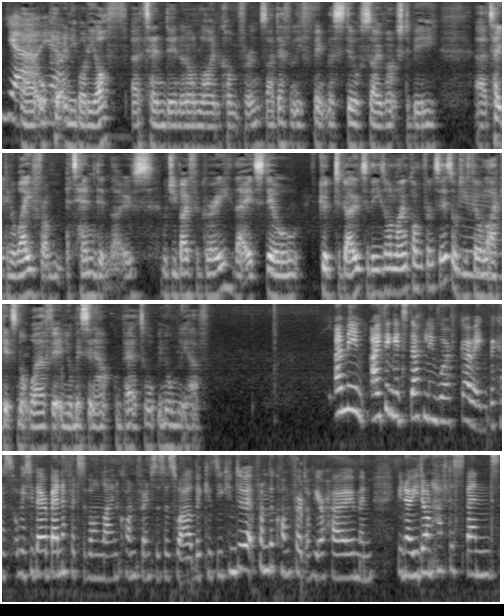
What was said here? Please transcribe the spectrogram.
Yeah, uh, or yeah. put anybody off attending an online conference. I definitely think there's still so much to be uh, taken away from attending those. Would you both agree that it's still good to go to these online conferences, or do you feel like it's not worth it and you're missing out compared to what we normally have? I mean, I think it's definitely worth going because obviously there are benefits of online conferences as well because you can do it from the comfort of your home and you know, you don't have to spend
